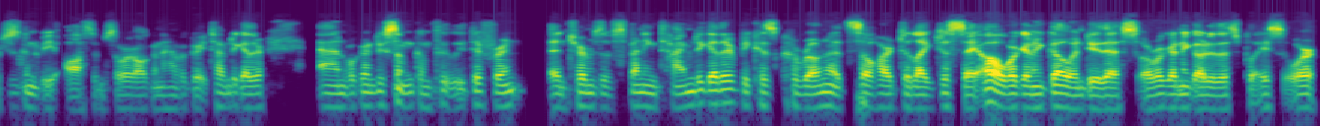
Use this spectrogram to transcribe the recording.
which is going to be awesome. So we're all going to have a great time together, and we're going to do something completely different in terms of spending time together. Because Corona, it's so hard to like just say, "Oh, we're going to go and do this," or "We're going to go to this place," or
